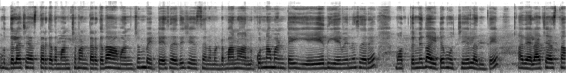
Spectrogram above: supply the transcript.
ముద్దలా చేస్తారు కదా మంచం అంటారు కదా ఆ మంచం పెట్టేసి అయితే చేశాను అనమాట మనం అనుకున్నామంటే ఏది ఏమైనా సరే మొత్తం మీద ఐటెం వచ్చేయాలి అంతే అది ఎలా చేస్తాం?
